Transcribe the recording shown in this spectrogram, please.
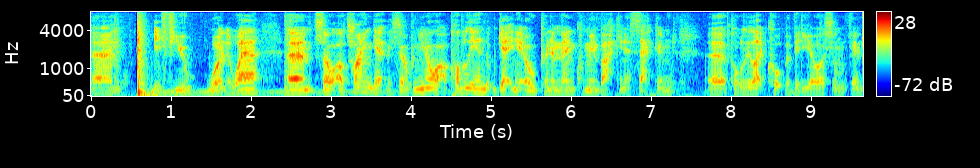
um, if you weren't aware. Um, so I'll try and get this open. You know what, I'll probably end up getting it open and then coming back in a second. Uh, probably like cut the video or something.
